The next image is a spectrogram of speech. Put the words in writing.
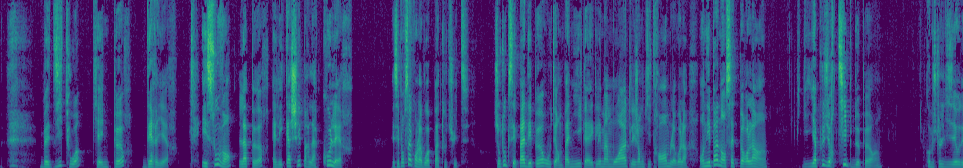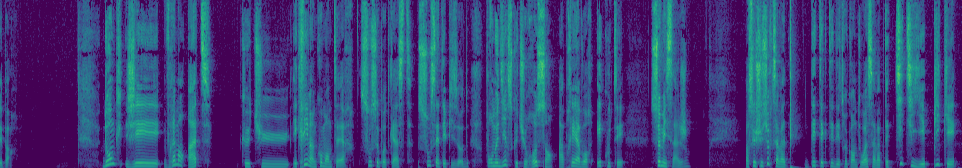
ben dis-toi qu'il y a une peur derrière. Et souvent, la peur, elle est cachée par la colère. Et c'est pour ça qu'on la voit pas tout de suite. Surtout que c'est pas des peurs où tu es en panique avec les mains moites, les jambes qui tremblent, voilà. On n'est pas dans cette peur-là. Hein. Il y a plusieurs types de peurs, hein, comme je te le disais au départ. Donc j'ai vraiment hâte que tu écrives un commentaire sous ce podcast, sous cet épisode, pour me dire ce que tu ressens après avoir écouté ce message. Parce que je suis sûre que ça va détecter des trucs en toi, ça va peut-être titiller, piquer,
